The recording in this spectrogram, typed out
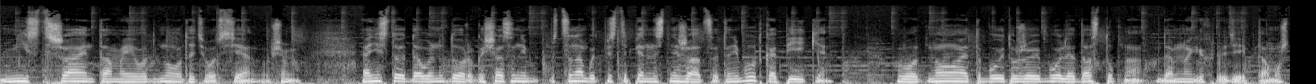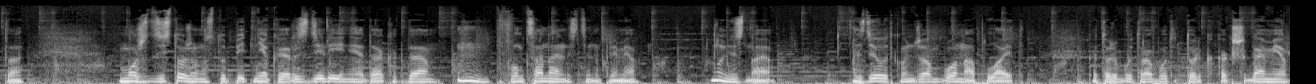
Mist Shine там и вот, ну, вот эти вот все, в общем, они стоят довольно дорого. Сейчас они, цена будет постепенно снижаться. Это не будут копейки. Вот, но это будет уже и более доступно для многих людей, потому что может здесь тоже наступить некое разделение, да, когда функциональности, например, ну, не знаю, сделают какой-нибудь Jambon Up Light, который будет работать только как шагомер,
